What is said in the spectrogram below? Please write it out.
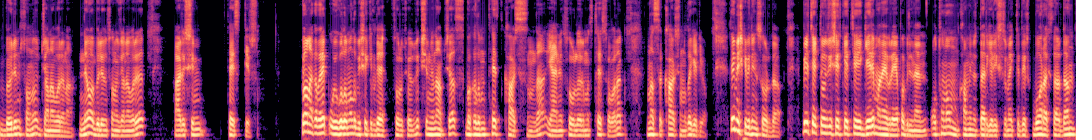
bölüm sonu canavarına. Ne o bölüm sonu canavarı? Kardeşim test 1. Şu ana kadar hep uygulamalı bir şekilde soru çözdük. Şimdi ne yapacağız? Bakalım test karşısında yani sorularımız test olarak nasıl karşımıza geliyor. Demiş ki birinci soruda bir teknoloji şirketi geri manevra yapabilen otonom kamyonetler geliştirmektedir. Bu araçlardan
